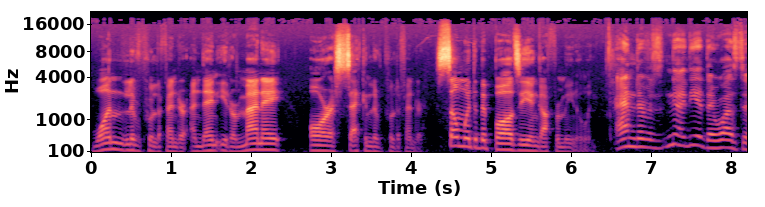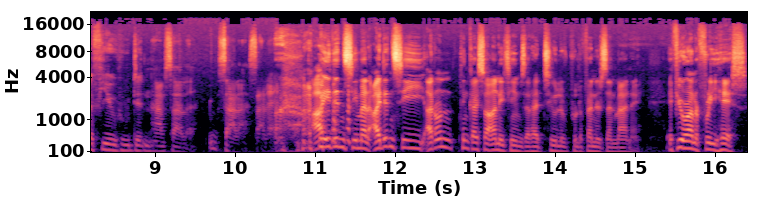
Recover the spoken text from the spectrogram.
One Liverpool defender, and then either Mane or a second Liverpool defender. Some went a bit ballsy and got Firmino in. And there was no idea there was the few who didn't have Salah. Salah, Salah. I didn't see Mane. I didn't see. I don't think I saw any teams that had two Liverpool defenders than Mane. If you were on a free hit,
